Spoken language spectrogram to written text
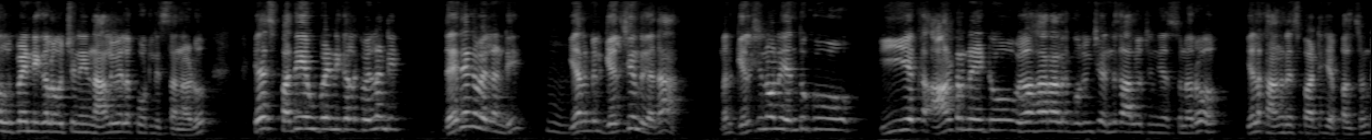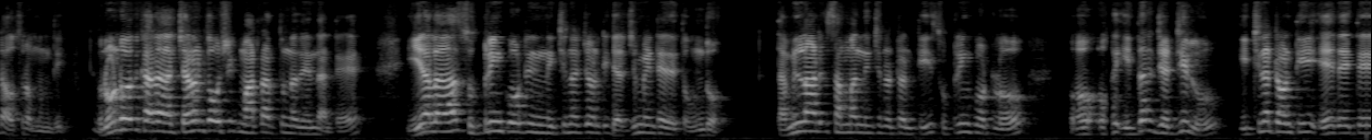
ఉప ఎన్నికలు వచ్చి నేను నాలుగు వేల కోట్లు ఇస్తున్నాడు ఎస్ పది ఉప ఎన్నికలకు వెళ్ళండి. ధైర్యంగా వెళ్ళండి. ఇవాళ మీరు గెలిచిండ్రు కదా. మరి గెలిచిన వాళ్ళు ఎందుకు ఈ యొక్క ఆల్టర్నేటివ్ వ్యవహారాల గురించి ఎందుకు ఆలోచన చేస్తున్నారో ఇలా కాంగ్రెస్ పార్టీ చెప్పాల్సిన అవసరం ఉంది. రెండవది క- చరణ్ కౌశిక్ మాట్లాడుతున్నది ఏంటంటే ఇవాళ సుప్రీంకోర్టు నిన్న ఇచ్చినటువంటి జడ్జిమెంట్ ఏదైతే ఉందో తమిళనాడుకు సంబంధించినటువంటి సుప్రీంకోర్టులో ఒక ఇద్దరు జడ్జీలు ఇచ్చినటువంటి ఏదైతే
